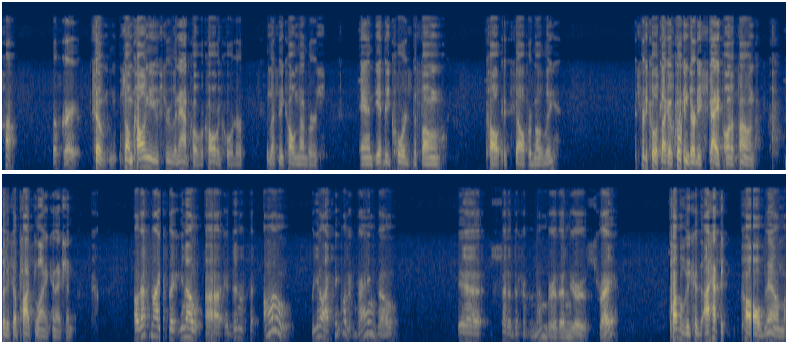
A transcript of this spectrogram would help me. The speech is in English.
Huh. That's great. So, so I'm calling you through an app called Recall Recorder. It lets me call numbers, and it records the phone call itself remotely. It's pretty cool. It's like a quick and dirty Skype on a phone, but it's a POTS line connection. Oh, that's nice. But you know, uh, it didn't. Say, oh, you know, I think when it rang though, it said a different number than yours, right? Probably because I have to call them,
